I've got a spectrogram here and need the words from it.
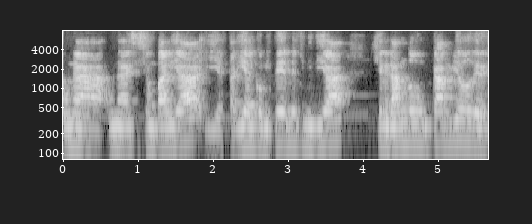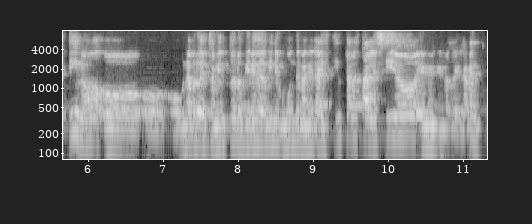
una, una decisión válida y estaría el comité en definitiva generando un cambio de destino o, un aprovechamiento de los bienes de dominio común de manera distinta a lo establecido en, el reglamento.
